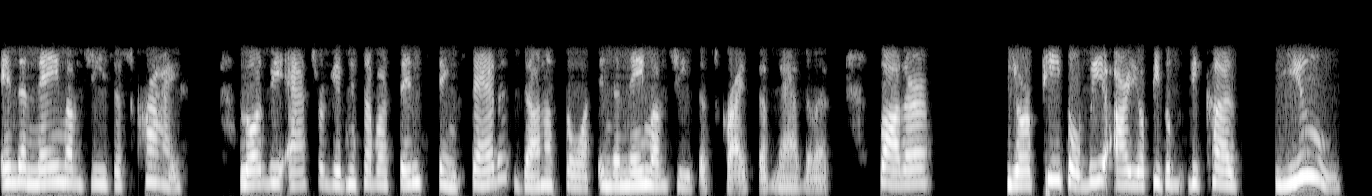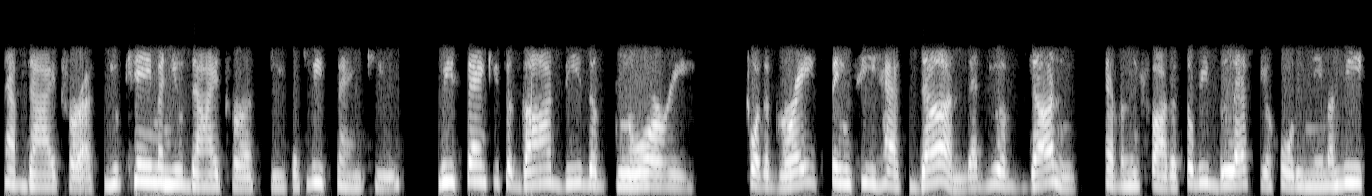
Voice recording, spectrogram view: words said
in the name of Jesus Christ. Lord, we ask forgiveness of our sins, things said, done, or thought, in the name of Jesus Christ of Nazareth. Father, your people, we are your people because you have died for us. You came and you died for us, Jesus. We thank you. We thank you. To God be the glory for the great things He has done, that you have done, Heavenly Father. So we bless your holy name and we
